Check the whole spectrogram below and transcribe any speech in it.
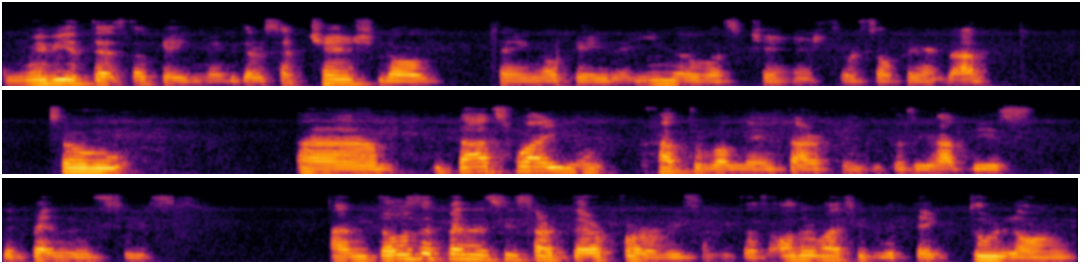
And maybe you test, okay, maybe there's a change log saying, okay, the email was changed or something like that. So um, that's why you have to run the entire thing because you have these dependencies and those dependencies are there for a reason because otherwise it would take too long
